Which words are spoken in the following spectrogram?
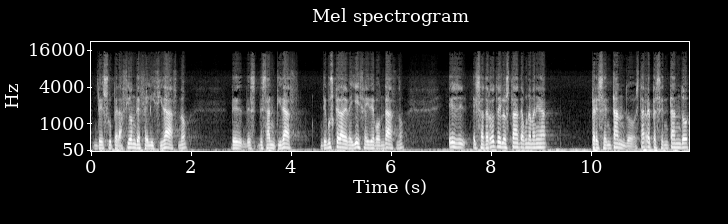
de superación, de felicidad, ¿no? de, santidad, de búsqueda de belleza y de bondad, ¿no? el sacerdote lo está de alguna manera presentando, está representando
